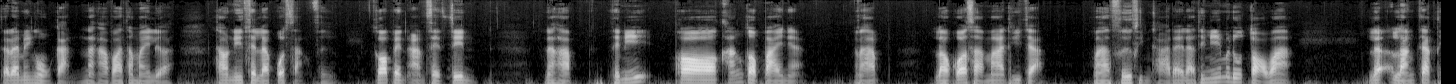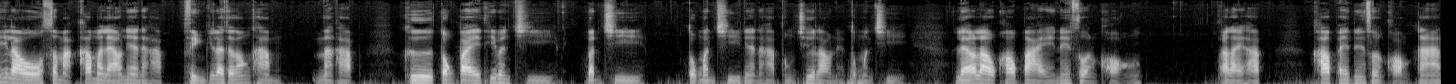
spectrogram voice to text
จะได้ไม่งงกันนะครับ ว่าทำไมเหลือ เท่านี้เสร็จแล้วกดสั่งซื้อ ก็เป็นอันเสร็จสิ้นนะครับ ทีนี้พอครั้งต่อไปเนี่ยนะครับ เราก็สามารถที่จะ มาซื้อสินค้าได้แล้ว ทีนี้มาดูต่อว่า และหลังจากที่เราสมัครเข้ามาแล้วเนี่ยนะครับ สิ่งที่เราจะต้องทำนะครับ คือตรงไปที่บัญชีบัญชี ตรงบัญชีเนี่ยนะครับ ตรงชื่อเราเนี่ยตรงบัญชี แล้วเราเข้าไปในส่วนของอะไรครับ เข้าไปในส่วนของการ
